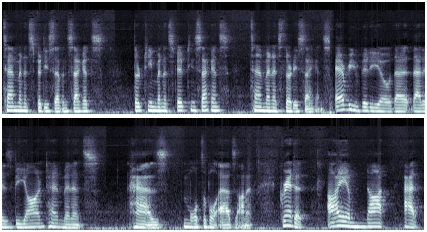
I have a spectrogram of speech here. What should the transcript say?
10 minutes 57 seconds. 13 minutes 15 seconds. 10 minutes 30 seconds. Every video that that is beyond 10 minutes has multiple ads on it. Granted I am not at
